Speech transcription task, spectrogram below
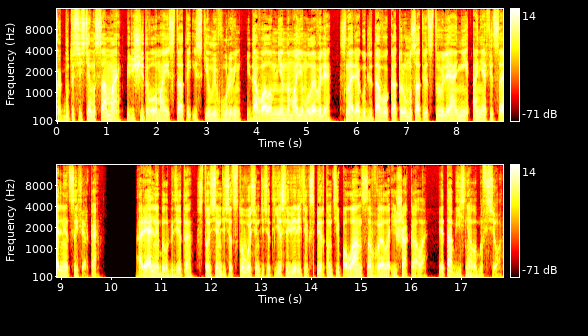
как будто система сама пересчитывала мои статы и скиллы в уровень и давала мне на моем левеле снарягу для того, которому соответствовали они, а не официальная циферка. А реальный был где-то 170-180, если верить экспертам типа Ланса, Вела и Шакала. Это объясняло бы все.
